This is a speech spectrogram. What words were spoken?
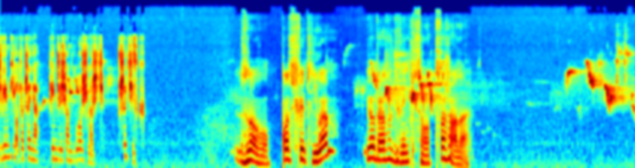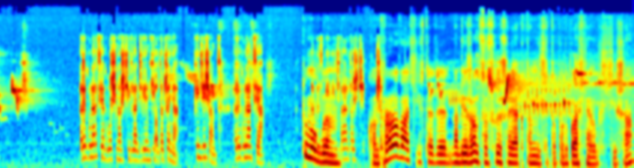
Dźwięki otoczenia. 50 głośność. Przycisk. Znowu podświetliłem i od razu dźwięki są odtwarzane. Regulacja głośności dla dźwięki otoczenia. 50. Regulacja. Tu mógłbym kontrolować i wtedy na bieżąco słyszę, jak tam mi się to podgłaśnia lub ścisza.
